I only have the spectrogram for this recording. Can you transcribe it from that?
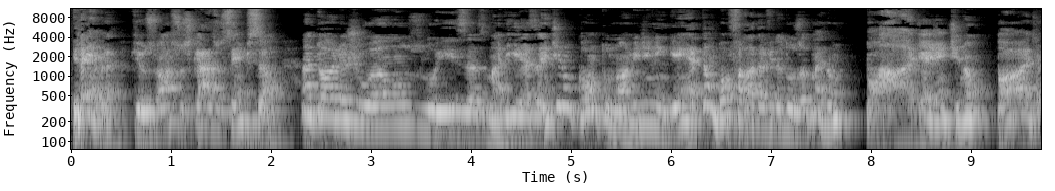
E lembra que os nossos casos sempre são Antônio, João, Luísas, Marias. A gente não conta o nome de ninguém. É tão bom falar da vida dos outros, mas não pode, a gente não pode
